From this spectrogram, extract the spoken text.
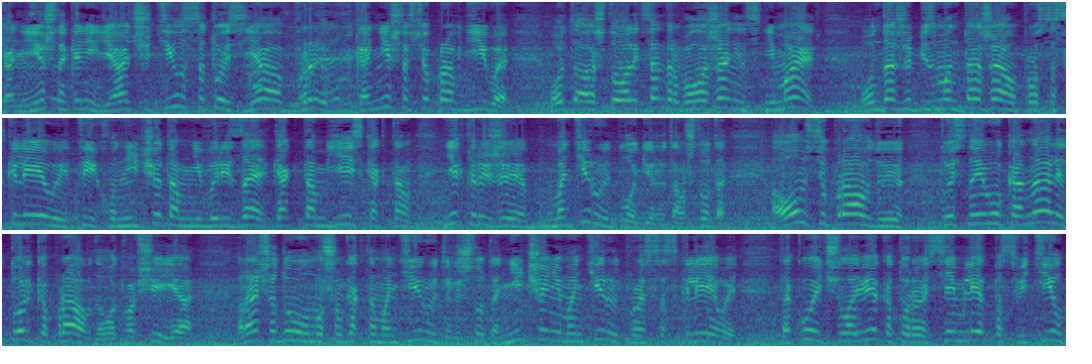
Конечно, конечно. Я очутился, то есть я, в конечно, все правдивое. Вот а, что Александр Воложанин снимает, он даже без монтажа, он просто склеивает их, он ничего там не вырезает, как там есть, как там. Некоторые же монтируют блогеры там что-то, а он всю правду, и- то есть на его канале только правда. Вот вообще я раньше думал, может он как-то монтирует или что-то, ничего не монтирует, просто склеивает. Такой человек, который 7 лет посвятил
